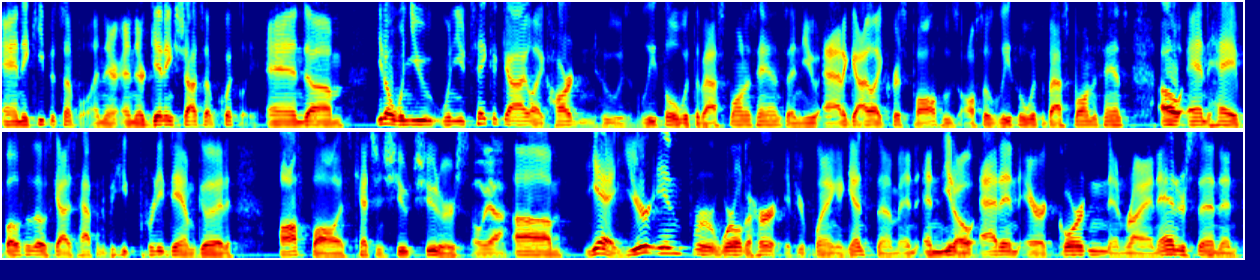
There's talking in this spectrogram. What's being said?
and they keep it simple, and they're and they're getting shots up quickly. And um, you know, when you when you take a guy like Harden, who is lethal with the basketball in his hands, and you add a guy like Chris Paul, who's also lethal with the basketball in his hands. Oh, and hey, both of those guys happen to be pretty damn good off ball as catch and shoot shooters. Oh, yeah. Um, yeah, you're in for a world of hurt if you're playing against them, and and you know add in Eric Gordon and Ryan Anderson, and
